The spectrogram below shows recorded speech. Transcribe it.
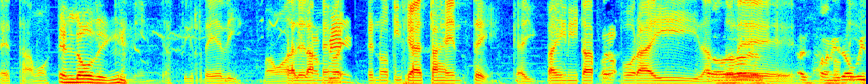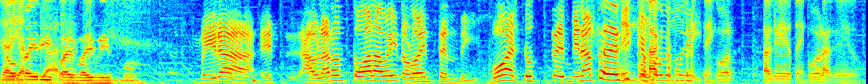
Estamos. El loading. bien, Ya estoy ready. Vamos a darle las También. mejores noticias a esta gente. Que hay vainitas Bueno. por ahí dándole. el, el sonido Windows ahí al 95 garete. ahí mismo. Mira, eh, hablaron toda la vez y no lo entendí. Boar, tú terminaste de decir Tengo qué fue lo que tú tengo lagueo, tengo lagueo.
